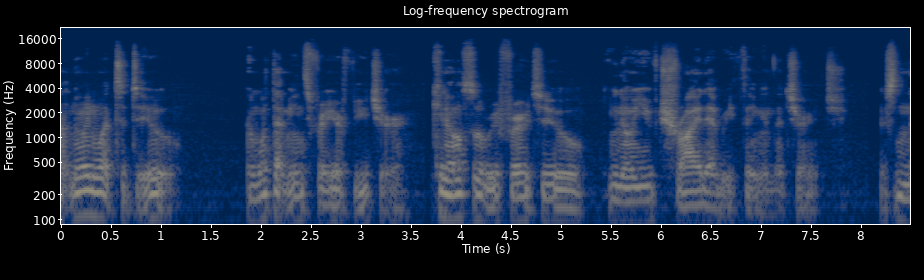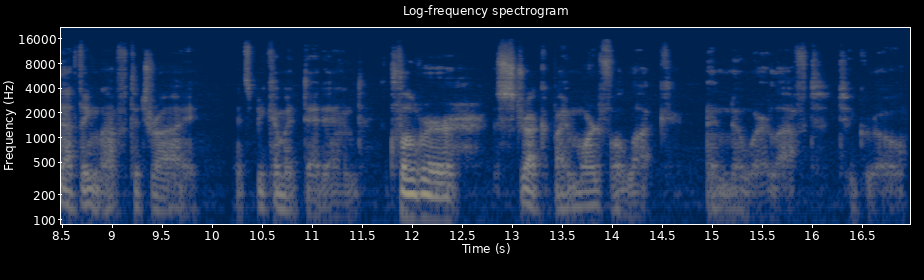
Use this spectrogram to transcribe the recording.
not knowing what to do and what that means for your future can also refer to, you know, you've tried everything in the church. There's nothing left to try. It's become a dead end. Clover struck by mournful luck and nowhere left to grow.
